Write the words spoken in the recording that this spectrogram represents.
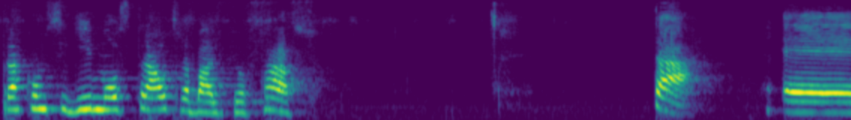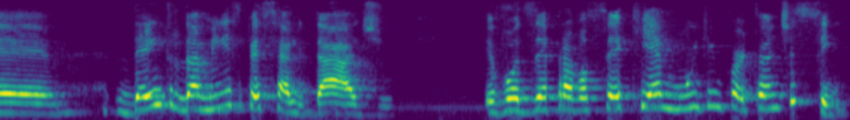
para conseguir mostrar o trabalho que eu faço? Tá. É dentro da minha especialidade, eu vou dizer para você que é muito importante sim.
